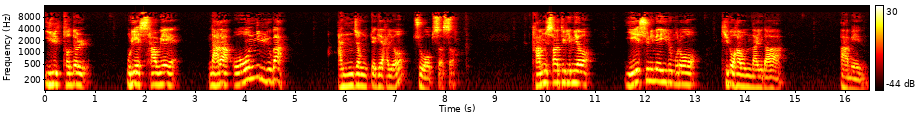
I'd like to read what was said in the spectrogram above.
일터들, 우리의 사회, 나라 온 인류가 안정되게 하여 주옵소서. 감사드리며 예수님의 이름으로 기도하옵나이다. 아멘.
